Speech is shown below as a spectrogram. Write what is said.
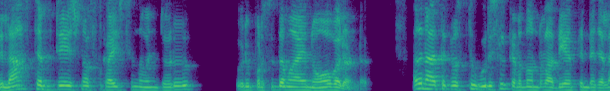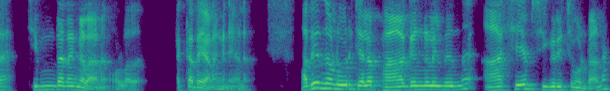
the last temptation of Christ എന്ന് പറഞ്ഞിട്ടൊരു ഒരു പ്രസിദ്ധമായ നോവലുണ്ട്. അതിനകത്ത് ക്രിസ്തു കുരിശിൽ കിടന്നുകൊണ്ടുള്ള അദ്ദേഹത്തിന്റെ ചില ചിന്തനങ്ങളാണ് ഉള്ളത്. കഥയാണ് അങ്ങനെയാണ്. അതിൽ നിന്നുള്ള ഒരു ചില ഭാഗങ്ങളിൽ നിന്ന് ആശയം സ്വീകരിച്ചുകൊണ്ടാണ്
